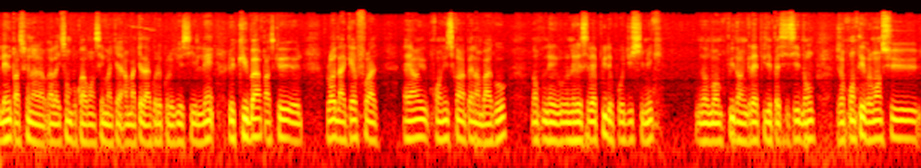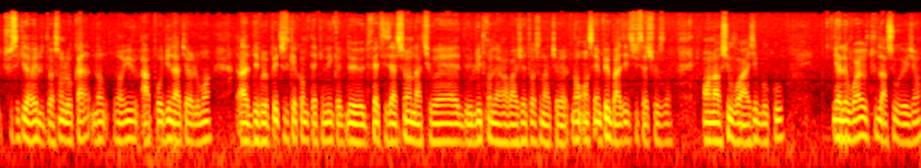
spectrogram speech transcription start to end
l'Inde parce qu'ils sont beaucoup avancés en matière, d'agroécologie aussi. Le Cuba parce que euh, lors de la guerre froide, ayant connu ce qu'on appelle l'embargo, donc on ne, recevait plus de produits chimiques plus d'engrais, plus de pesticides. Donc, ont compté vraiment sur tout ce qu'ils avaient de façon locale. Donc, ils ont eu à produire naturellement, à développer tout ce qui est comme technique de, fertilisation naturelle, de lutte contre les ravageurs de façon naturelle. Donc, on s'est un peu basé sur ces choses-là. On a aussi voyagé beaucoup. Il y a le voyage de toute la sous-région,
